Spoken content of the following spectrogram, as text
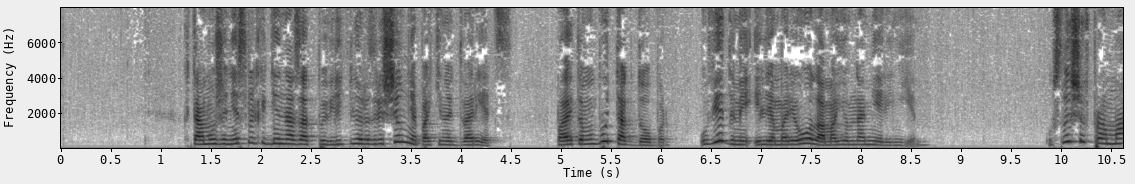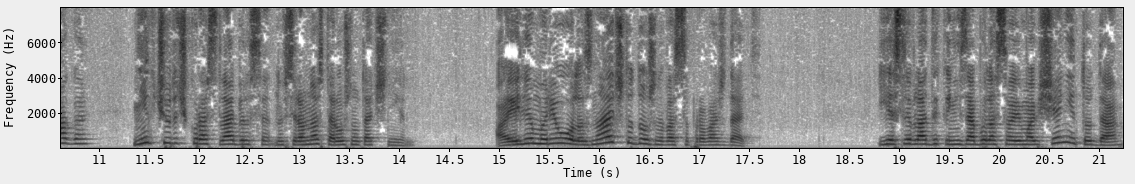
К тому же несколько дней назад повелитель разрешил мне покинуть дворец, поэтому будь так добр, уведоми Илья Мариола о моем намерении. Услышав про мага, Ник чуточку расслабился, но все равно осторожно уточнил. — А Илья Мариола знает, что должен вас сопровождать? — Если владыка не забыл о своем обещании, то да.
